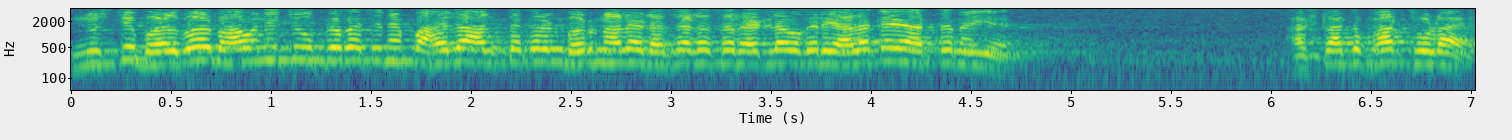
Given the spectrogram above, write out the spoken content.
नुसती भळभळ भावनेची उपयोगाची नाही पाहिलं अंतकरण भरून आलं ढसाढसा रडला वगैरे याला काही अर्थ नाहीये. असला तर फार थोडा आहे.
